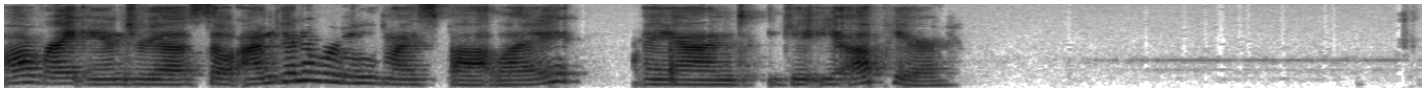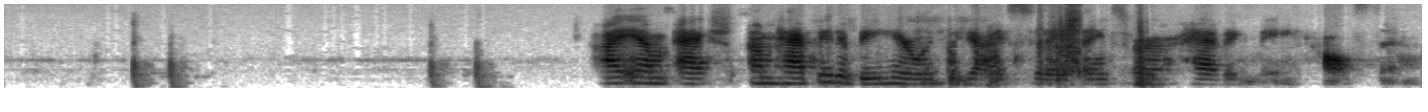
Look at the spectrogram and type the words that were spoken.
All right, Andrea. So I'm going to remove my spotlight and get you up here. I am actually, I'm happy to be here with you guys today. Thanks for having me, Halston.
